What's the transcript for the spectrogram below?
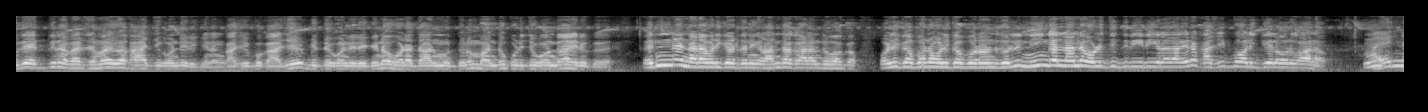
இது எத்தனை வருஷமா இவ காய்ச்சி கொண்டு இருக்கணும் கசிப்பு காய்ச்சி வித்து கொண்டு இருக்கணும் உட தான் முத்திலும் வந்து குடிச்சு கொண்டு தான் இருக்குது. என்ன நடவடிக்கை எடுத்து நீங்கள் அந்த காலம் துவக்கம்? ஒழிக்க போறோம் ஒழிக்க போறோம்னு சொல்லி நீங்கள் ஒழிச்சு திரிகிறீங்களா தவிர கசிப்பு ஒழிக்கல ஒரு காலம். என்ன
